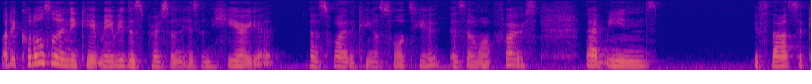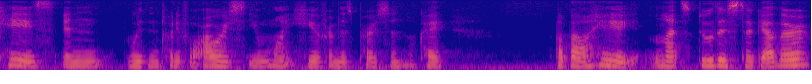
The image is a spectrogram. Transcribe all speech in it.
But it could also indicate maybe this person isn't here yet. That's why the King of Swords here is in reverse. That means if that's the case, in within 24 hours, you might hear from this person. Okay about, hey, let's do this together.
